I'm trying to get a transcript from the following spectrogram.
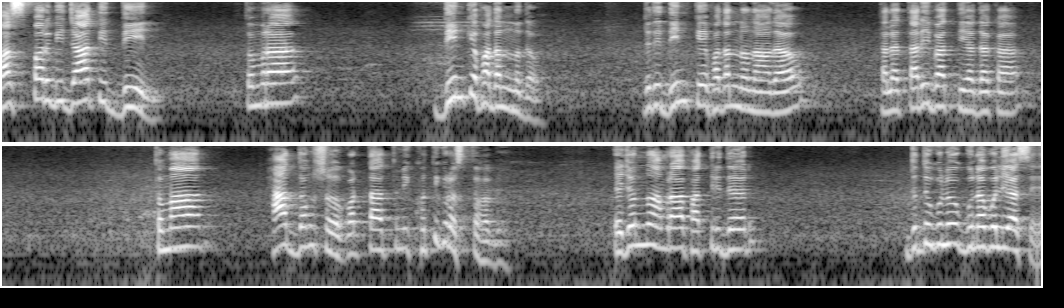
পাসপার বিজাতি দিন, তোমরা দিনকে প্রাধান্য দাও। যদি দিনকে প্রাধান্য না দাও, তাহলে তারি বা তিয়াদাকা, তোমার হাত ধ্বংস অর্থাৎ তুমি ক্ষতিগ্রস্ত হবে। এজন্য আমরা পাত্রীদের যতগুলো গুণাবলী আছে,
